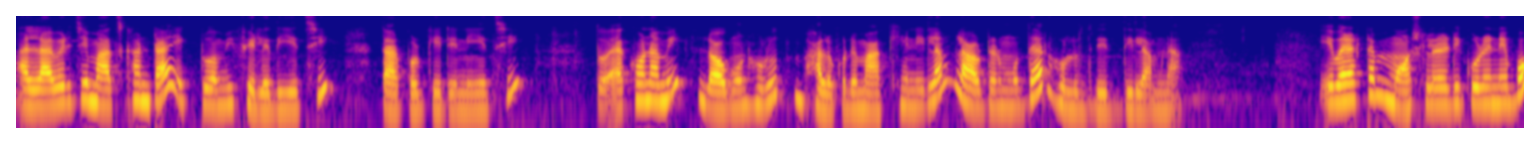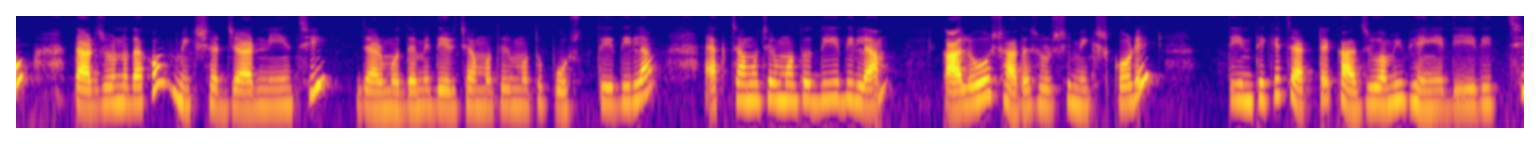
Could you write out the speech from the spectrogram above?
আর লাউয়ের যে মাঝখানটা, একটু আমি ফেলে দিয়েছি, তারপর কেটে নিয়েছি। তো এখন আমি লবণ, হলুদ ভালো করে মাখিয়ে নিলাম। লাউটার মধ্যে আর হলুদ দিলাম না। এবার একটা মশলা রেডি করে নেব। তার জন্য দেখো মিক্সার জার নিয়েছি। যার মধ্যে আমি দেড় চামচের মতো পোস্ত দিয়ে দিলাম। এক চামচের মতো দিয়ে দিলাম কালো ও সাদা সর্ষে মিক্স করে। তিন থেকে চারটে কাজু আমি ভেঙে দিয়ে দিচ্ছি।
